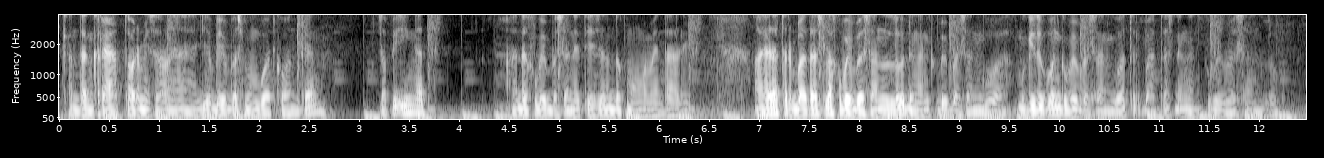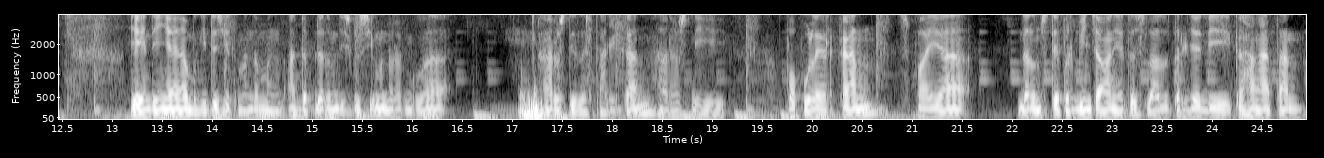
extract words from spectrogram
konten kreator misalnya, dia bebas membuat konten, tapi ingat ada kebebasan netizen untuk mengomentari akhirnya terbataslah kebebasan lu dengan kebebasan gue begitupun kebebasan gue terbatas dengan kebebasan lu. Ya intinya begitu sih teman-teman. Adab dalam diskusi menurut gue harus dilestarikan harus dipopulerkan supaya dalam setiap perbincangan itu selalu terjadi kehangatan.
